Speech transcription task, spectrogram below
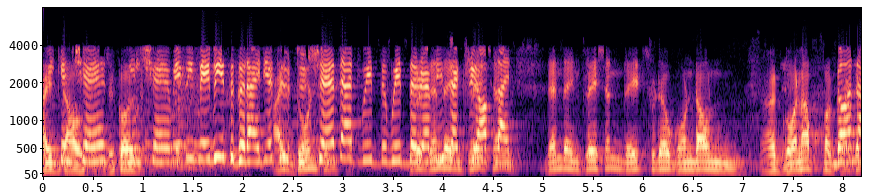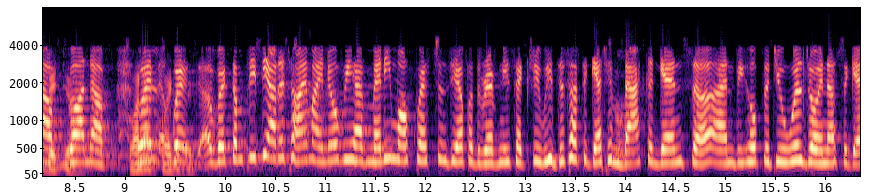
I we can doubt share, because- we'll share. Maybe, maybe it's a good idea to, to share think so. that with the, with the Because then revenue secretary inflation- offline. Then the inflation rate should have gone down, uh, gone up Gone quite a up, bit. gone up. Gone well, up quite a we're, uh, we're completely out of time. I know we have many more questions here for the Revenue Secretary. We just have to get him back again, sir, and we hope that you will join us again.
